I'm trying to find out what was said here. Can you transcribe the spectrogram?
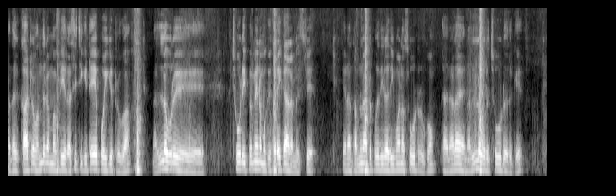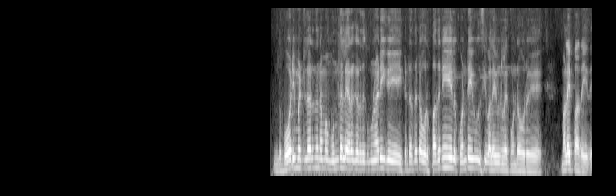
அந்த காற்றை வந்து நம்ம அப்படியே ரசிச்சுக்கிட்டே போய்கிட்டு இருக்கோம். நல்ல ஒரு சூடு இப்போமே நமக்கு கிடைக்க ஆரம்பிச்சிட்டு ஏன்னா தமிழ்நாட்டு பகுதியில் அதிகமான சூடு இருக்கும். அதனால் நல்ல ஒரு சூடு இருக்குது இந்த போடிமெட்டிலேருந்து நம்ம முந்தல் இறங்குறதுக்கு முன்னாடி கிட்டத்தட்ட ஒரு பதினேழு கொண்டை ஊசி வளைவுகளை கொண்ட ஒரு மலைப்பாதை இது.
